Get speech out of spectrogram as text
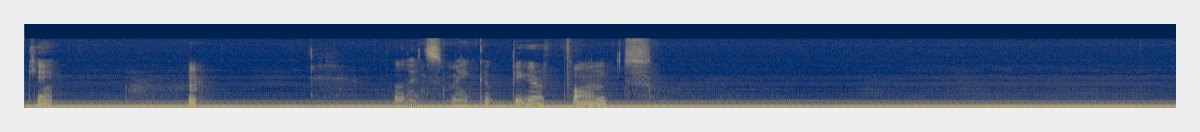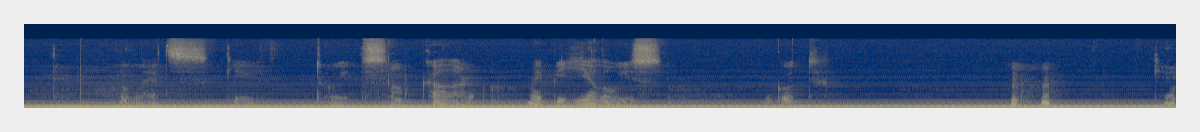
Okay. Hmm. let's make a bigger font okay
